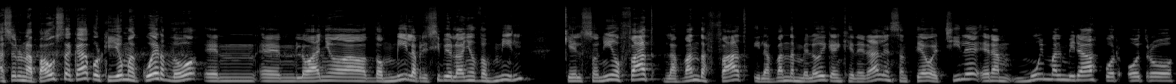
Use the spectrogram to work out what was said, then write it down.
hacer una pausa acá porque yo me acuerdo en, en los años 2000, a principios de los años 2000, que el sonido FAT, las bandas FAT y las bandas melódicas en general en Santiago de Chile eran muy mal miradas por otro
